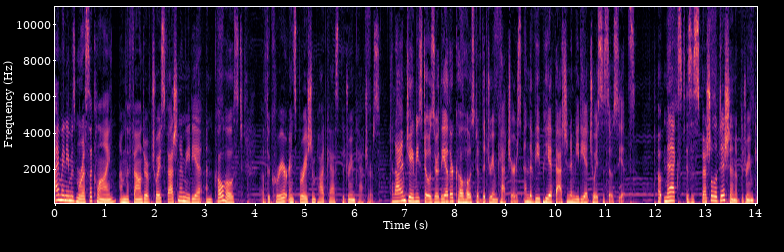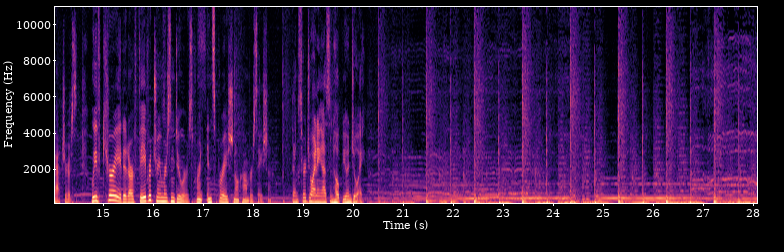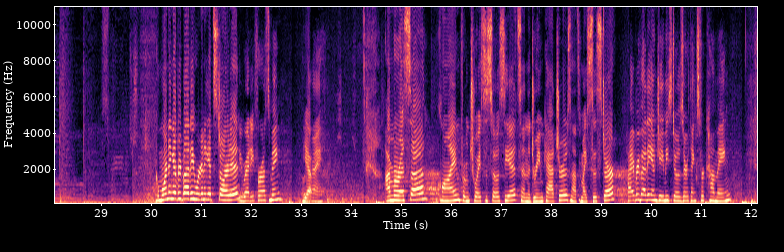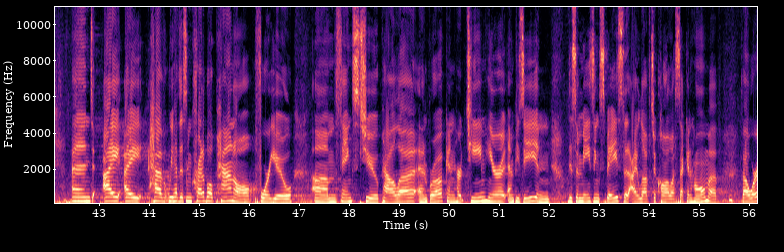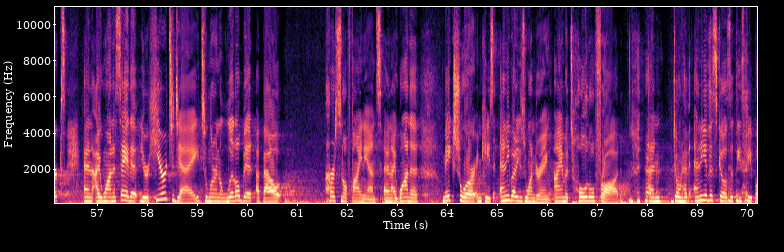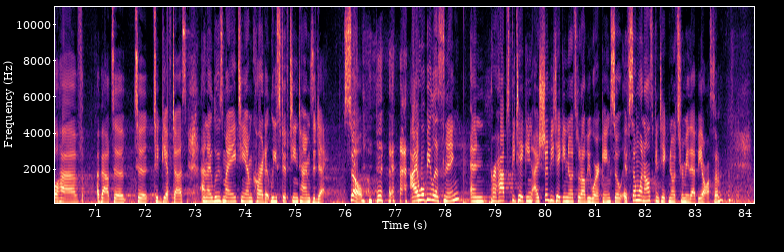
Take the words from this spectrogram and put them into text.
Hi, my name is Marissa Klein. I'm the founder of Choice Fashion and Media and co host of the career inspiration podcast, The Dreamcatchers. And I am Jamie Stozer, the other co host of The Dreamcatchers and the VP of Fashion and Media at Choice Associates. Up next is a special edition of The Dreamcatchers. We've curated our favorite dreamers and doers for an inspirational conversation. Thanks for joining us and hope you enjoy. Good morning, everybody. We're going to get started. You ready for us, Ming? Yep. All right. I'm Marissa Klein from Choice Associates and the Dreamcatchers, and that's my sister. Hi, everybody. I'm Jamie Stozer. Thanks for coming. And I, I have we have this incredible panel for you, um, thanks to Paola and Brooke and her team here at MPZ and this amazing space that I love to call a second home of Bellworks. And I want to say that you're here today to learn a little bit about personal finance and I want to make sure in case anybody's wondering I am a total fraud and don't have any of the skills that these people have about to, to, to gift us and I lose my ATM card at least 15 times a day. So, I will be listening and perhaps be taking, I should be taking notes, but I'll be working. So, if someone else can take notes for me, that'd be awesome.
